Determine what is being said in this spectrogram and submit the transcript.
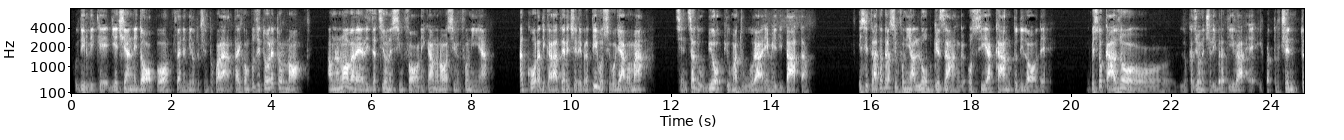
col dirvi che dieci anni dopo, cioè nel 1840, il compositore tornò a una nuova realizzazione sinfonica, una nuova sinfonia, ancora di carattere celebrativo se vogliamo, ma senza dubbio più matura e meditata. E si tratta della sinfonia Lobgesang, ossia canto di lode. In questo caso l'occasione celebrativa è il 400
